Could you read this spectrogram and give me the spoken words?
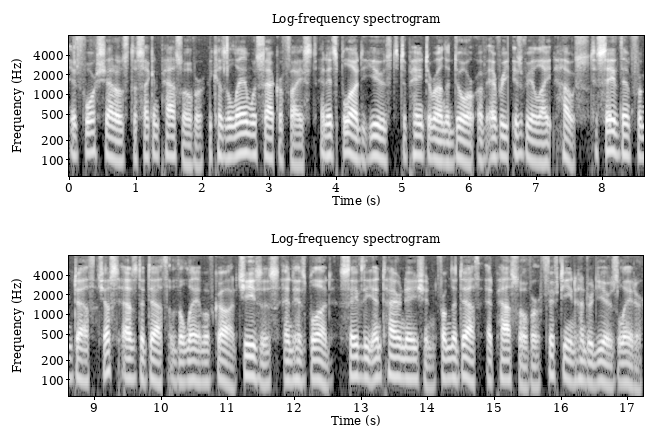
It foreshadows the second Passover because a lamb was sacrificed and its blood used to paint around the door of every Israelite house to save them from death, just as the death of the Lamb of God, Jesus, and his blood saved the entire nation from the death at Passover fifteen hundred years later.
